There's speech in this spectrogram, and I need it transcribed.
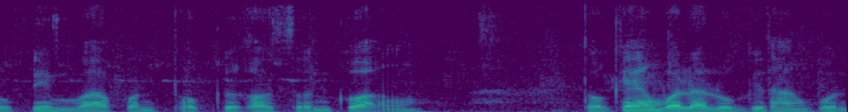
ลูกนิ่มว่าฝนตกคือเขาสวนกวางตกแห้งบ่ล่ะลูกอยู่ทางพุ่น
